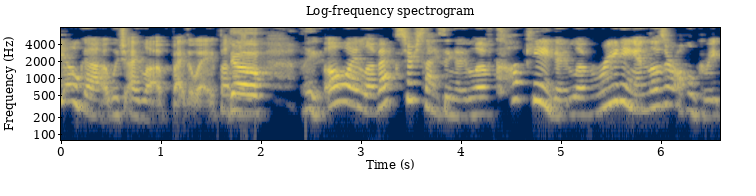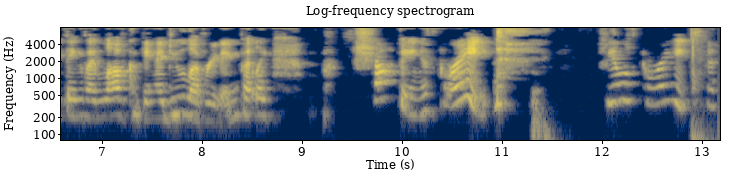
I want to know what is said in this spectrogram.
yoga, which I love, by the way. But no. like, like oh, I love exercising. I love cooking. I love reading, and those are all great things. I love cooking. I do love reading, but like shopping is great. Feels great.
